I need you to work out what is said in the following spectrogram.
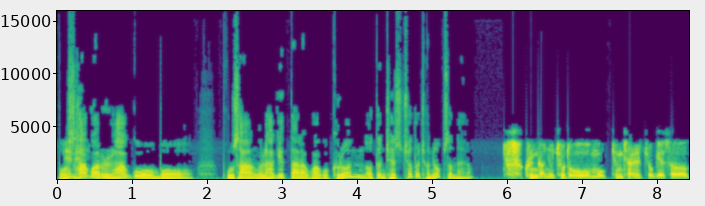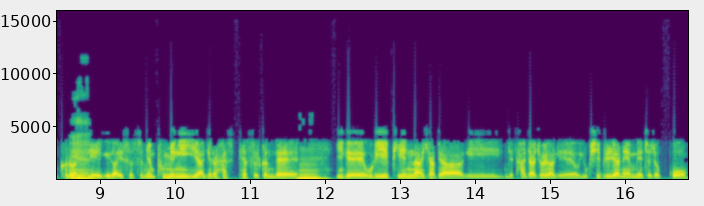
뭐 네네. 사과를 하고 뭐 보상을 하겠다라고 하고 그런 어떤 제스처도 전혀 없었나요? 그러니까요. 저도 뭐 경찰 쪽에서 그런 예. 얘기가 있었으면 분명히 이야기를 하- 했을 건데 음. 이게 우리 비엔나 협약이 이제 다자 조약이에요. 61년에 맺어졌고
